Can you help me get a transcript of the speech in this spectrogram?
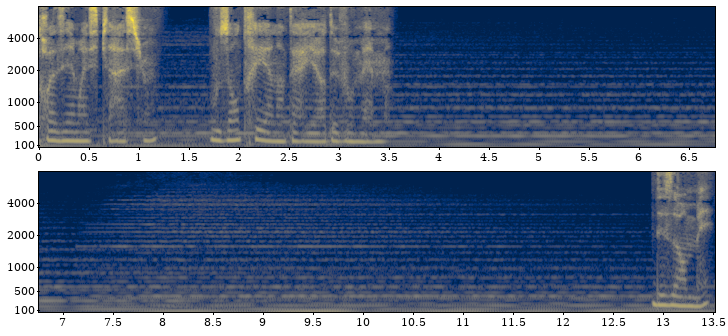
Troisième respiration, vous entrez à l'intérieur de vous-même. Désormais,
